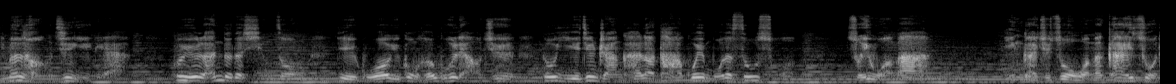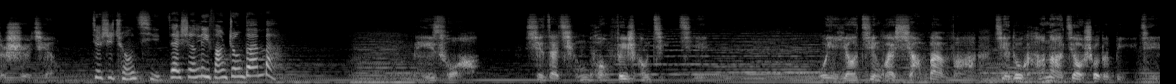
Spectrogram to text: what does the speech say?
你们冷静一点。关于兰德的行踪，帝国与共和国两军都已经展开了大规模的搜索，所以我们应该去做我们该做的事情，就是重启再生立方终端吧。没错，现在情况非常紧急，我也要尽快想办法解读康纳教授的笔记，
